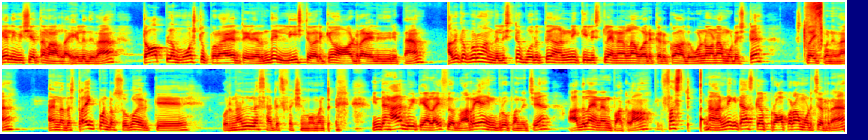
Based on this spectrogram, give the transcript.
ஏழு விஷயத்த நான் எழுதுவேன். டாப்பில் மோஸ்ட் ப்ரையாரிட்டியிலேருந்து லீஸ்ட் வரைக்கும் ஆர்டராக எழுதியிருப்பேன். அதுக்கப்புறம் அந்த லிஸ்ட்டை பொறுத்து அன்னைக்கு லிஸ்ட்டில் என்னெல்லாம் ஒர்க் இருக்கோ அது ஒன்று ஒன்றா முடிச்சுட்டு ஸ்ட்ரைக் பண்ணுவேன். அண்ட் அந்த ஸ்ட்ரைக் பண்ணுற சுகம் இருக்கே. ஒரு நல்ல சாட்டிஸ்ஃபேக்ஷன் மூமெண்ட் இந்த ஹேபிட் என் லைஃப்பில் நிறையா இம்ப்ரூவ் பண்ணுச்சு. அதெல்லாம் என்னென்னு பார்க்கலாம். ஃபஸ்ட் நான் அன்னைக்கு டாஸ்க்கை ப்ராப்பராக முடிச்சிடுறேன்.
